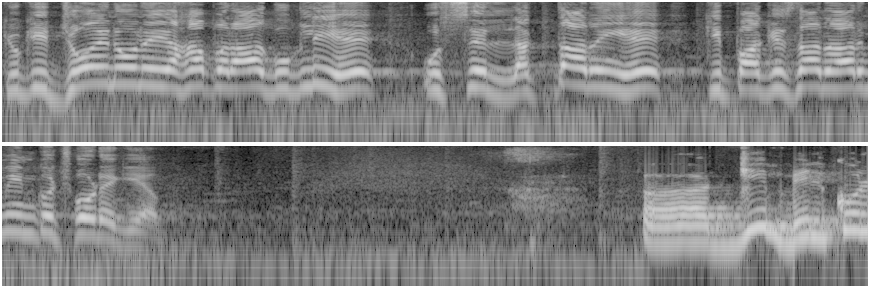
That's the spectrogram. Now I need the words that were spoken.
क्योंकि जो इन्होंने यहाँ पर आग उगली है उससे लगता नहीं है कि पाकिस्तान आर्मी इनको छोड़ेगी अब। जी, बिल्कुल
